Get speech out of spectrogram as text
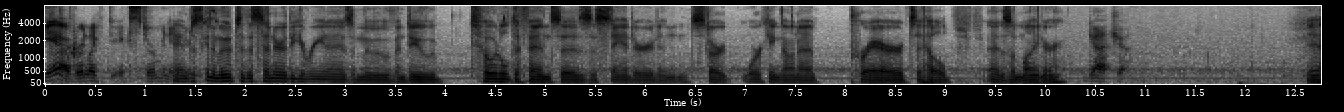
Yeah, we're like exterminators. I'm just gonna move to the center of the arena as a move and do total defense as a standard and start working on a prayer to help as a minor. Gotcha. Yeah.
